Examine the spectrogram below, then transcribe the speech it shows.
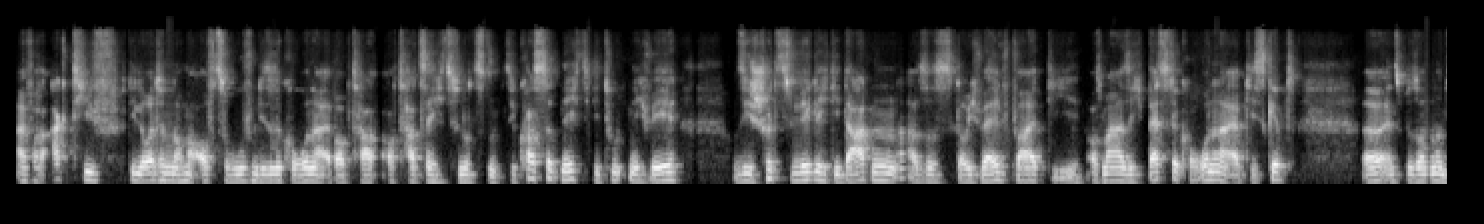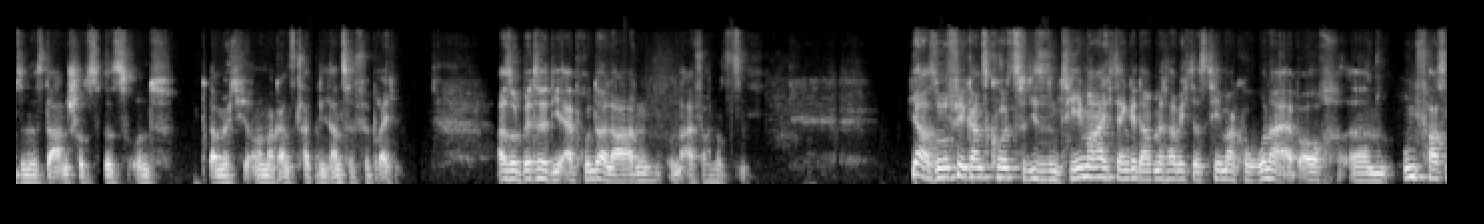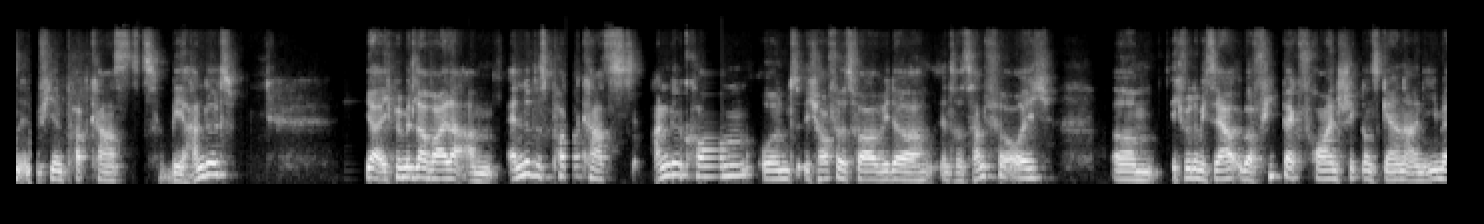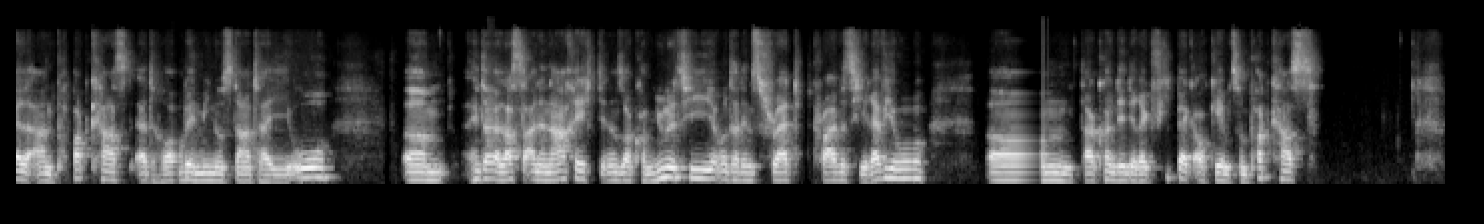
einfach aktiv die Leute nochmal aufzurufen, diese Corona-App auch, ta auch tatsächlich zu nutzen. Sie kostet nichts, sie tut nicht weh sie schützt wirklich die Daten. Also es ist, glaube ich, weltweit die aus meiner Sicht beste Corona-App, die es gibt, äh, insbesondere im Sinne des Datenschutzes. Und da möchte ich auch nochmal ganz klar die Lanze für brechen. Also bitte die App runterladen und einfach nutzen. Ja, so viel ganz kurz zu diesem Thema. Ich denke, damit habe ich das Thema Corona-App auch ähm, umfassend in vielen Podcasts behandelt. Ja, ich bin mittlerweile am Ende des Podcasts angekommen und ich hoffe, es war wieder interessant für euch. Ähm, ich würde mich sehr über Feedback freuen. Schickt uns gerne eine E-Mail an podcast.robin-data.io. Ähm, hinterlasst eine Nachricht in unserer Community unter dem Thread Privacy Review. Ähm, da könnt ihr direkt Feedback auch geben zum Podcast.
